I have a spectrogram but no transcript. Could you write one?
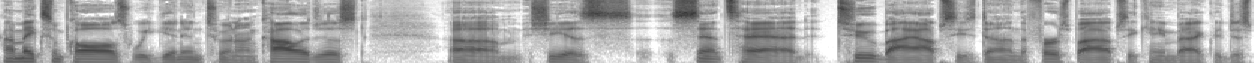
I make some calls. We get into an oncologist. Um, she has since had two biopsies done. The first biopsy came back; they just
